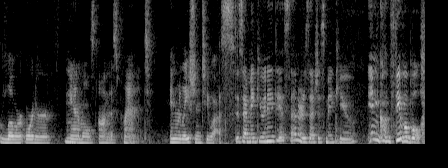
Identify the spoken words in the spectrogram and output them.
lower order mm. animals on this planet in relation to us. Does that make you an atheist then, or does that just make you inconceivable?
